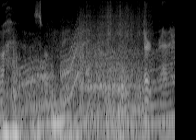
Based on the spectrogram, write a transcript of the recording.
Oh, smoking thing. Dirt, rather.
